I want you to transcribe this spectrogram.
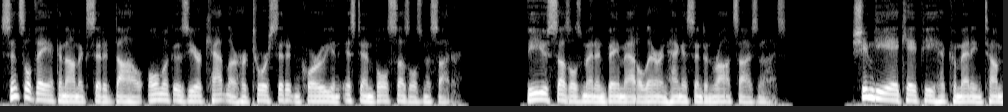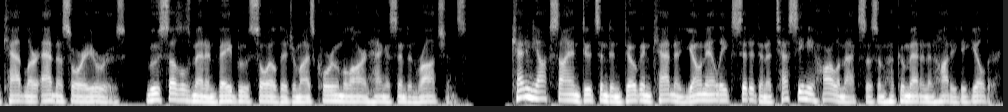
sinsel ve ekonomik sitit dahil olmak üzere kadlar her tur sititen koruyan İstanbul suzlesmasidir. Bu suzlesmenen ve madalaren hangisinden rahatsizeniz. Şimdi akp hükümetin tum kadlar adna soruyoruz, bu suzlesmenen ve bu soil digimiz korumaların hangisinden rahatsins. Kadın yok sayan dutsenden dogan kadna yonelik sititen atesini harlamaksızım hükümetinin hadi de gilder.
